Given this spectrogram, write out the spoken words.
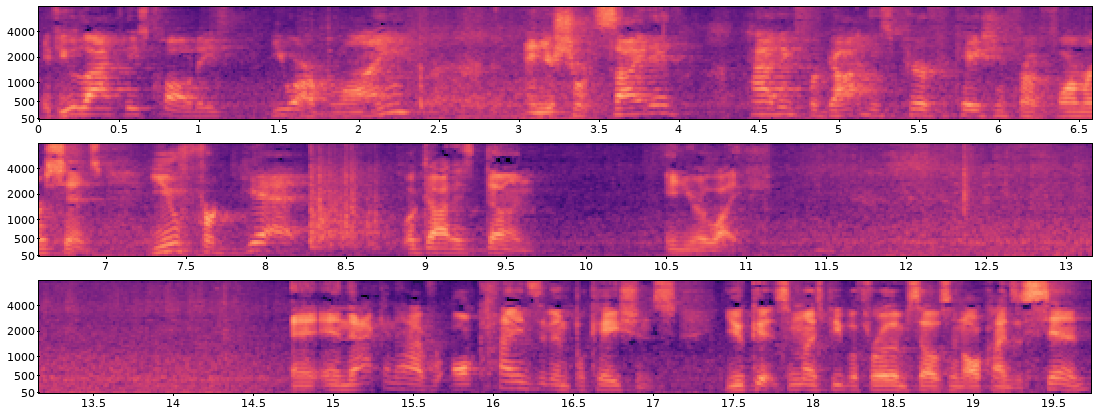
If you lack these qualities, you are blind and you're short sighted, having forgotten his purification from former sins. You forget what God has done in your life. And, and that can have all kinds of implications. You can sometimes people throw themselves in all kinds of sin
